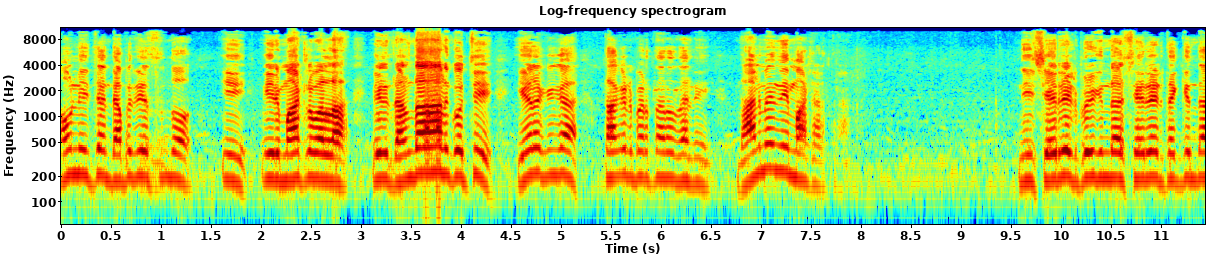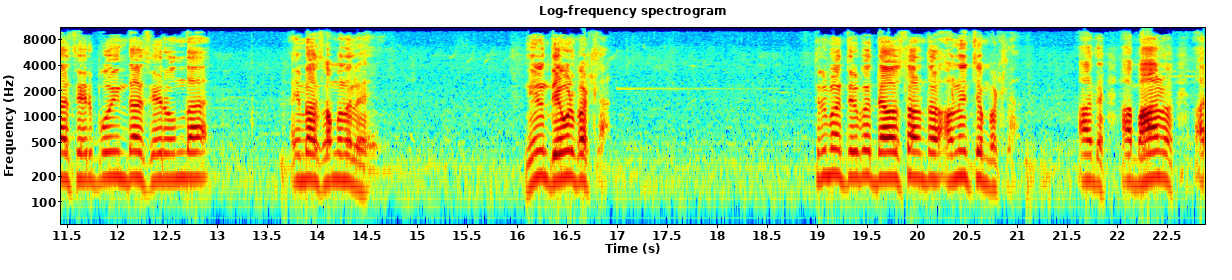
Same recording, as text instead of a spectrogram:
ఔన్నత్యాన్ని దెబ్బతీస్తుందో ఈ వీరి మాటల వల్ల వీరి దండానికి వచ్చి ఏ రకంగా తాకట్టు పెడతారో దాన్ని దాని మీద నేను మాట్లాడుతున్నాను. నీ షేర్ రేట్ పెరిగిందా షేర్ రేట్ తగ్గిందా షేర్ పోయిందా షేర్ ఉందా? అవి మాకు సంబంధం లేదు. నేను దేవుడి పట్ల తిరుమల తిరుపతి దేవస్థానంతో ఔన్నత్యం పట్ల ఆ భాను ఆ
